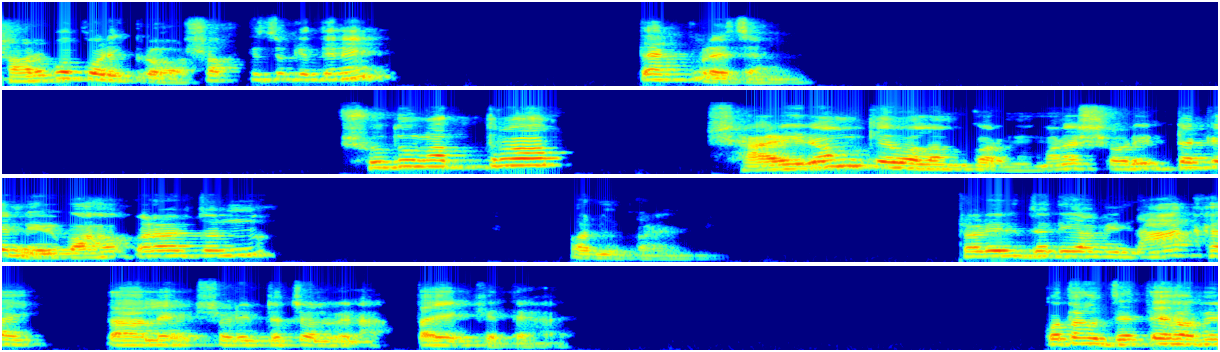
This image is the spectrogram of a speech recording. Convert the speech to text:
সর্বপরিগ্রহ, সবকিছুকে তিনি ত্যাগ করেছেন। শুধুমাত্র শারীরম কেবলম কর্ম মানে শরীরটাকে নির্বাহ করার জন্য কর্ম করেন। শরীর যদি আমি না খাই, তাহলে শরীরটা চলবে না, তাই খেতে হয়। কোথাও যেতে হবে,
